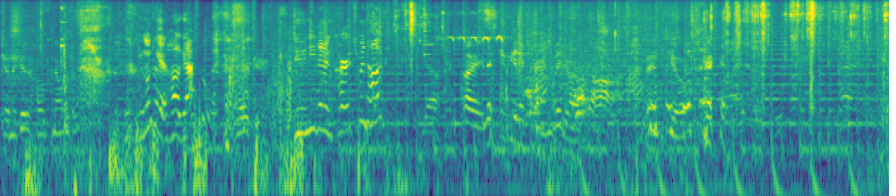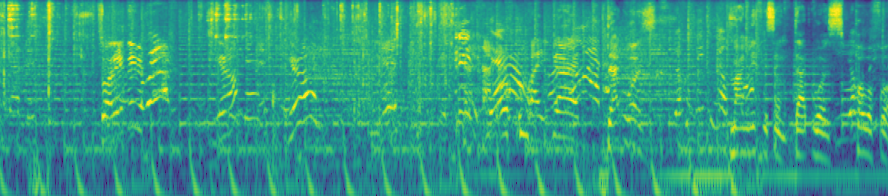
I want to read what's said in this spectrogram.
Can I get a hug now? You're gonna get a hug afterwards. Okay. Do you need an encouragement hug? Yeah. Alright, let's give you an encouragement hug. Thank you. so I didn't think You're on there. You're on. Oh my god. That was magnificent. That was powerful.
